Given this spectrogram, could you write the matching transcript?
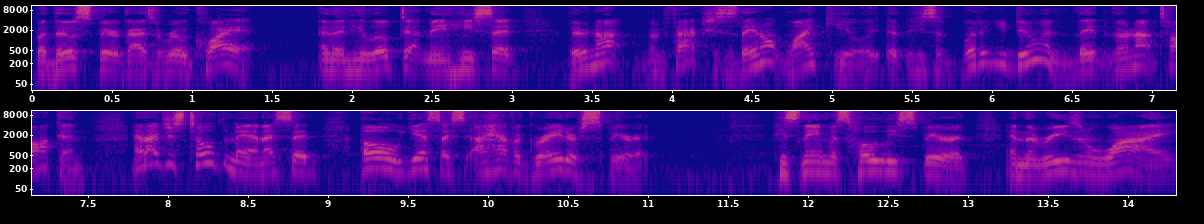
but those spirit guides are really quiet. And then he looked at me. and He said, "They're not. In fact, she says they don't like you." He said, "What are you doing? They, they're not talking." And I just told the man. I said, "Oh yes, I, I have a greater spirit. His name is Holy Spirit, and the reason why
